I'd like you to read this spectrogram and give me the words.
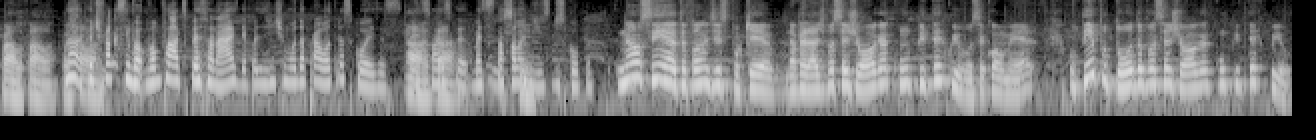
Fala, fala. Não, falar. eu te falo assim, vamos falar dos personagens, depois a gente muda para outras coisas. É ah, é tá. que... Mas você tá falando sim. disso, desculpa. Não, sim, eu tô falando disso, porque, na verdade, você joga com o Peter Quill. Você começa. O tempo todo você joga com o Peter Quill.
